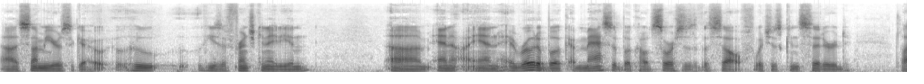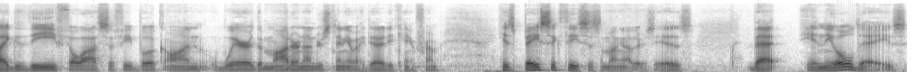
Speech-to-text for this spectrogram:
uh, some years ago, who he's a French Canadian, um, and and wrote a book, a massive book called Sources of the Self, which is considered like the philosophy book on where the modern understanding of identity came from. His basic thesis, among others, is that in the old days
